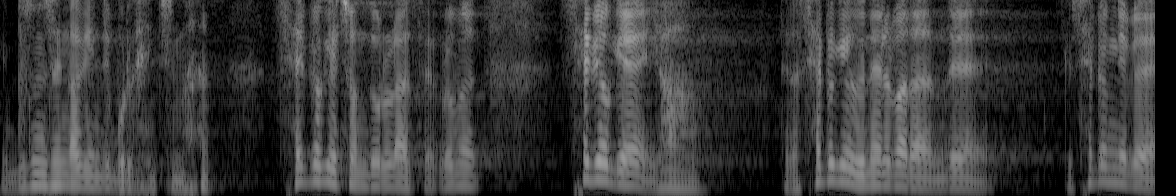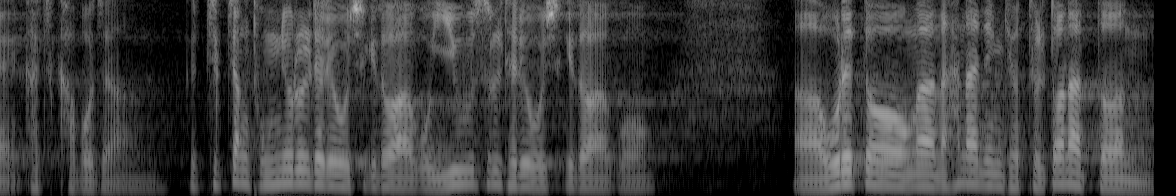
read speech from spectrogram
무슨 생각인지 모르겠지만 새벽에 전도를 하세요. 그러면 새벽에 야 내가 새벽에 은혜를 받았는데 그 새벽 예배 같이 가보자. 그 직장 동료를 데려오시기도 하고 이웃을 데려오시기도 하고 아, 오랫동안 하나님 곁을 떠났던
